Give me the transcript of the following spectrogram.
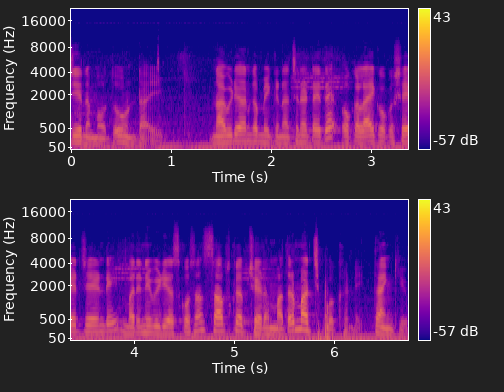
జీర్ణమవుతూ ఉంటాయి. నా వీడియో కనుక మీకు నచ్చినట్టయితే ఒక లైక్ ఒక షేర్ చేయండి. మరిన్ని వీడియోస్ కోసం సబ్స్క్రైబ్ చేయడం మాత్రం మర్చిపోకండి. థ్యాంక్ యూ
